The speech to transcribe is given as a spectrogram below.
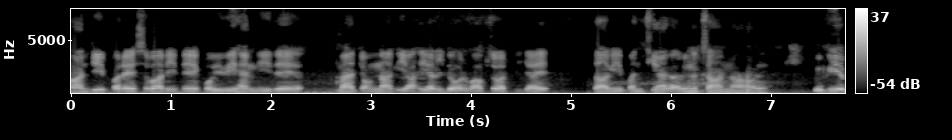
ਹਾਂਜੀ ਪਰ ਇਸ ਵਾਰੀ ਤੇ ਕੋਈ ਵੀ ਹੈ ਨਹੀਂ ਤੇ ਮੈਂ ਚਾਹੁੰਦਾ ਕਿ ਆਹੀ ਵਾਲੀ ਦੌਰ ਵਾਪਸ ਵਰਤੀ ਜਾਏ ਤਾਂ ਕਿ ਪੰਛੀਆਂ ਦਾ ਵੀ ਨੁਕਸਾਨ ਨਾ ਹੋਵੇ ਕਿਉਂਕਿ ਇਹ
